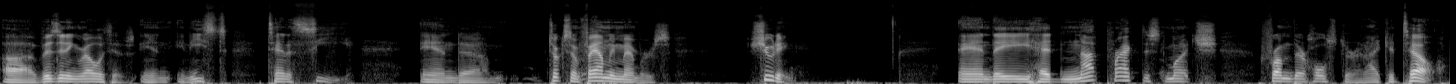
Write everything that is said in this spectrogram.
Uh, visiting relatives in, in East Tennessee. And um, took some family members shooting. And they had not practiced much from their holster. And I could tell,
